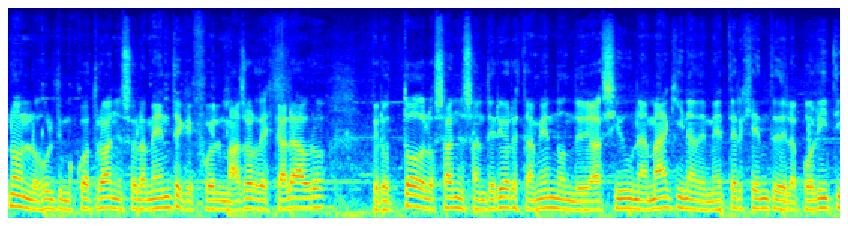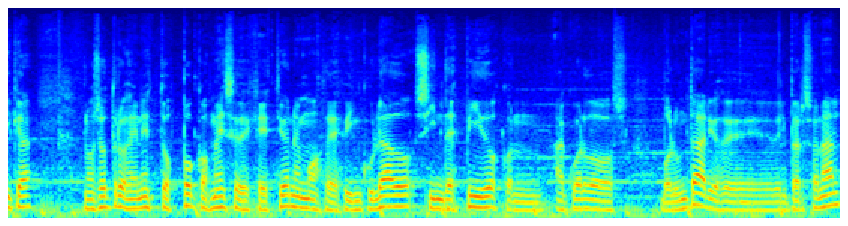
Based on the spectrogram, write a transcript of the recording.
no en los últimos cuatro años solamente, que fue el mayor descalabro, pero todos los años anteriores también donde ha sido una máquina de meter gente de la política. Nosotros en estos pocos meses de gestión hemos desvinculado sin despidos con acuerdos voluntarios de- del personal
